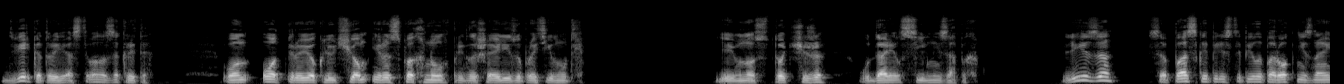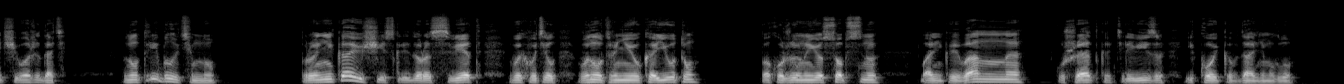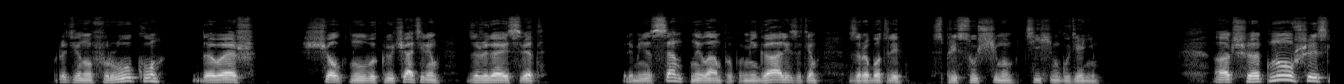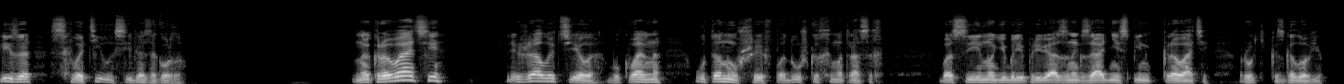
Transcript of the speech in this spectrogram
дверь которой оставалась закрыта. Он отпер ее ключом и распахнул, приглашая Лизу пройти внутрь. Ей в нос тотчас же ударил сильный запах. Лиза с опаской переступила порог, не зная, чего ожидать. Внутри было темно. Проникающий из коридора свет выхватил внутреннюю каюту, похожую на ее собственную, маленькая ванная, кушетка, телевизор и койка в дальнем углу. Протянув руку, Давэш щелкнул выключателем, зажигая свет. Люминесцентные лампы помигали, затем заработали с присущим им тихим гудением. Отшатнувшись, Лиза схватила себя за горло. На кровати лежало тело, буквально утонувшее в подушках и матрасах. Босые ноги были привязаны к задней спинке кровати, руки к изголовью.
